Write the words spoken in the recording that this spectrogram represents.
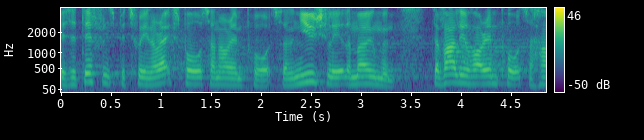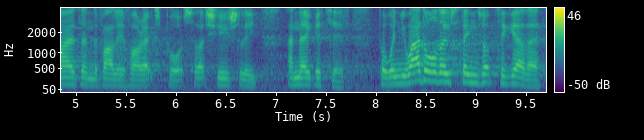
is the difference between our exports and our imports. And usually at the moment, the value of our imports are higher than the value of our exports, so that's usually a negative. But when you add all those things up together,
